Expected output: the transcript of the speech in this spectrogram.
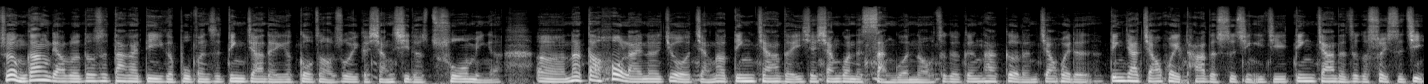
所以，我们刚刚聊的都是大概第一个部分，是丁家的一个构造，做一个详细的说明啊。呃，那到后来呢，就有讲到丁家的一些相关的散文哦，这个跟他个人教会的丁家教会他的事情，以及丁家的这个碎石记，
